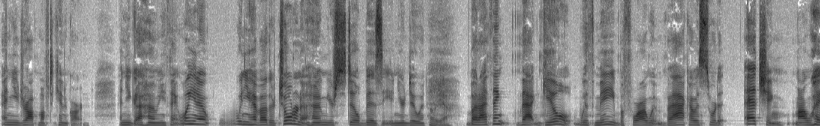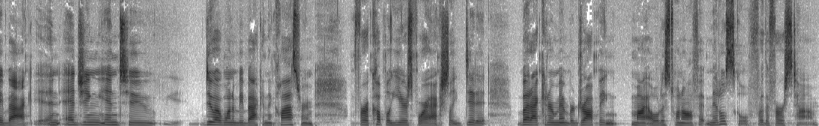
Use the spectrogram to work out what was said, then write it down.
and you drop them off to kindergarten and you go home and you think, well, you know, when you have other children at home, you're still busy and you're doing. Oh, yeah. But I think that guilt with me before I went back, I was sort of etching my way back and edging into do I want to be back in the classroom for a couple years before I actually did it. But I can remember dropping my oldest one off at middle school for the first time.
